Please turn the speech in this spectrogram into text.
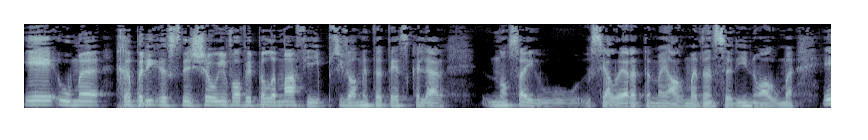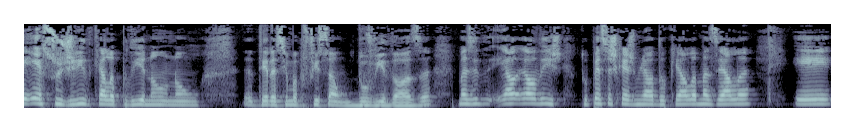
é uma rapariga que se deixou envolver pela máfia e possivelmente até se calhar, não sei se ela era também alguma dançarina ou alguma... É, é sugerido que ela podia não, não ter assim uma profissão duvidosa, mas ela, ela diz, tu pensas que és melhor do que ela, mas ela é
